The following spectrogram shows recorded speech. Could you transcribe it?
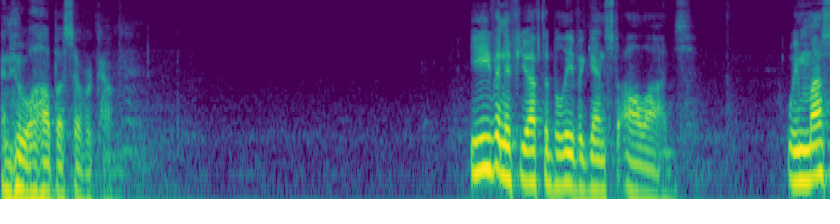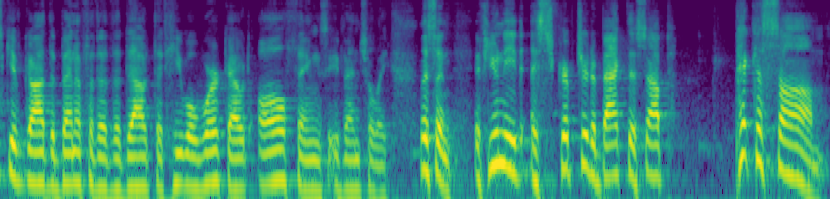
and who will help us overcome. Even if you have to believe against all odds, we must give God the benefit of the doubt that He will work out all things eventually. Listen, if you need a scripture to back this up, Pick a psalm.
